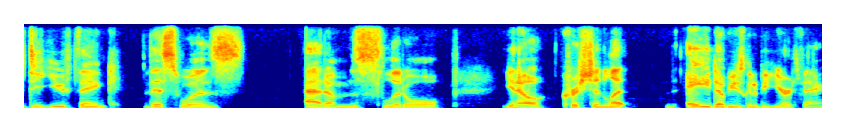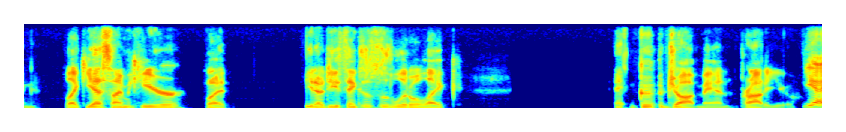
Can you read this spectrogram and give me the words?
do you think this was Adam's little, you know, Christian? Let AEW is going to be your thing. Like, yes, I'm here, but you know, do you think this is a little like, good job, man, proud of you? Yeah,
